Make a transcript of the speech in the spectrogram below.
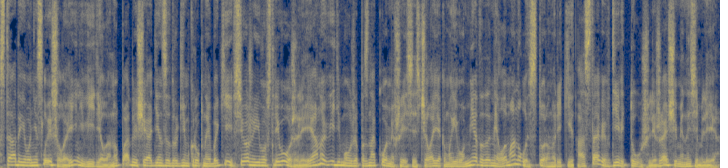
Стадо его не слышало и не видело, но падающие один за другим крупные быки все же его встревожили, и оно, видимо, уже познакомившееся с человеком и его методами, ломанулось в сторону реки, оставив девять туш, лежащими на земле.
